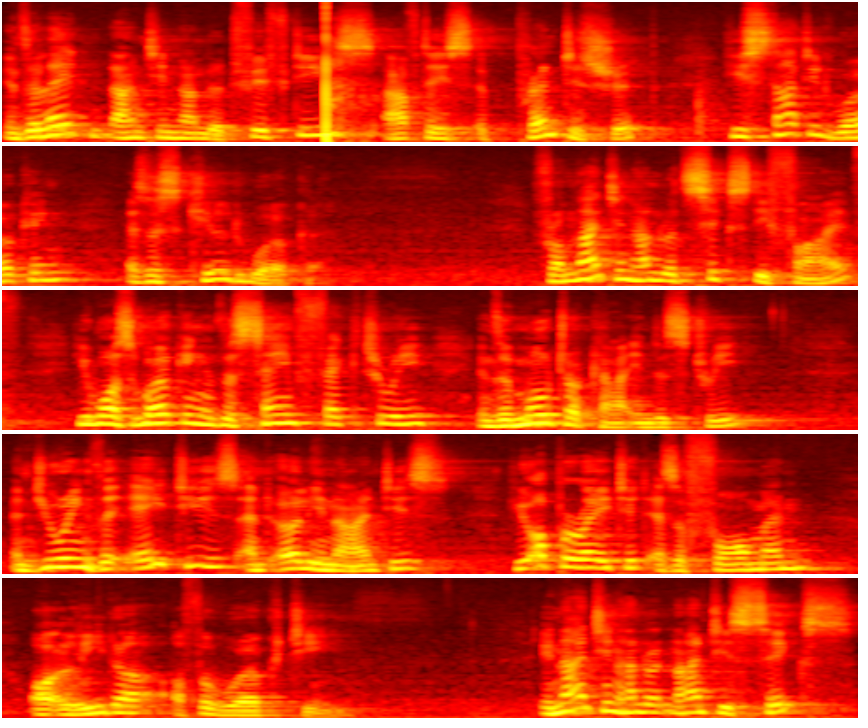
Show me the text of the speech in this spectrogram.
In the late 1950s, after his apprenticeship, he started working as a skilled worker. From 1965, he was working in the same factory in the motor car industry, and during the 80s and early 90s, he operated as a foreman or a leader of a work team. In 1996,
